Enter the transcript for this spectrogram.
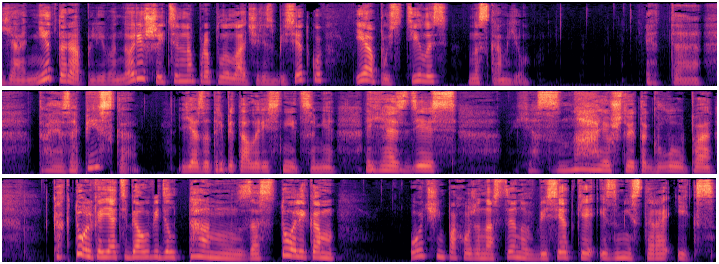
я неторопливо, но решительно проплыла через беседку и опустилась на скамью. «Это твоя записка?» Я затрепетала ресницами. «Я здесь... Я знаю, что это глупо. Как только я тебя увидел там, за столиком...» Очень похоже на сцену в беседке из «Мистера Икс».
